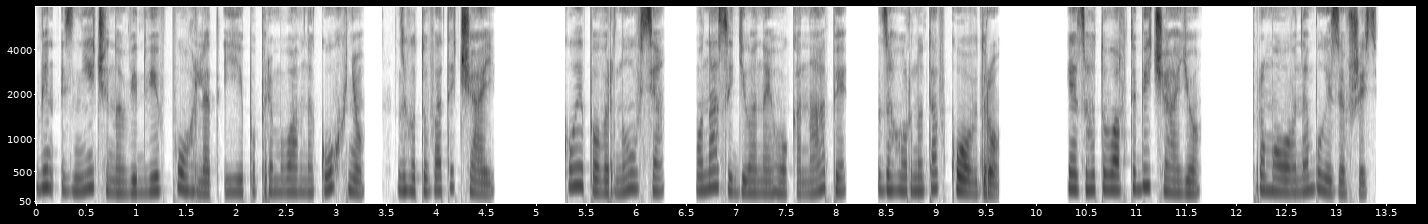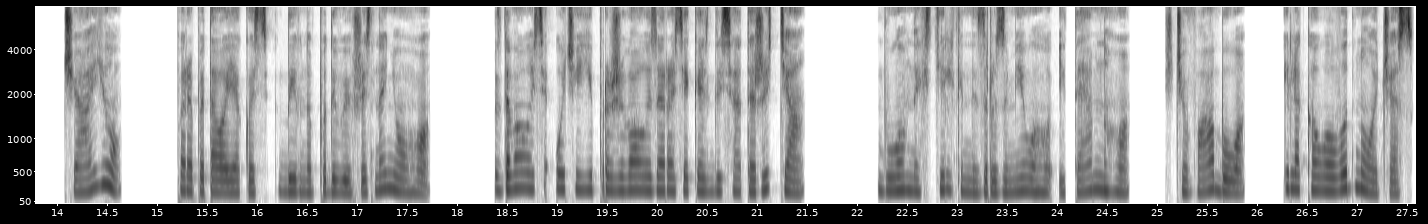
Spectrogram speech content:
Він знічено відвів погляд і попрямував на кухню зготувати чай. Коли повернувся, вона сиділа на його канапі, загорнута в ковдру. Я зготував тобі чаю, промовив, наблизившись. Чаю? перепитала якось дивно подивившись на нього. Здавалося, очі її проживали зараз якесь десяте життя. Було в них стільки незрозумілого і темного, що вабило і лякало водночас.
